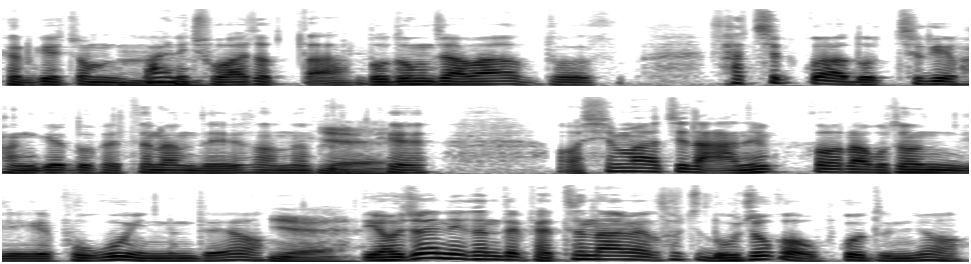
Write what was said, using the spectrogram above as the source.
그렇게 좀 음. 많이 좋아졌다. 노동자와 또 사측과 노측의 관계도 베트남 내에서는 예. 그렇게 예. 어, 심하지는 않을 거라고 저는 이제 보고 있는데요. 예. 여전히 근데 베트남에 솔직히 노조가 없거든요.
